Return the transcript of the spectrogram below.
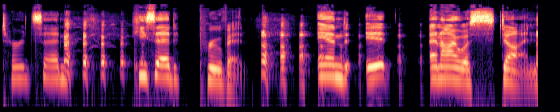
turd said? he said, prove it. And it, and I was stunned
